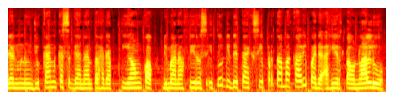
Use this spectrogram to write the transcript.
dan menunjukkan keseganan terhadap Tiongkok di mana virus itu dideteksi pertama kali pada akhir tahun lalu.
